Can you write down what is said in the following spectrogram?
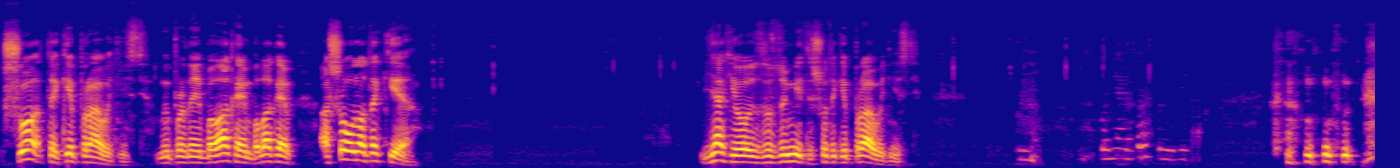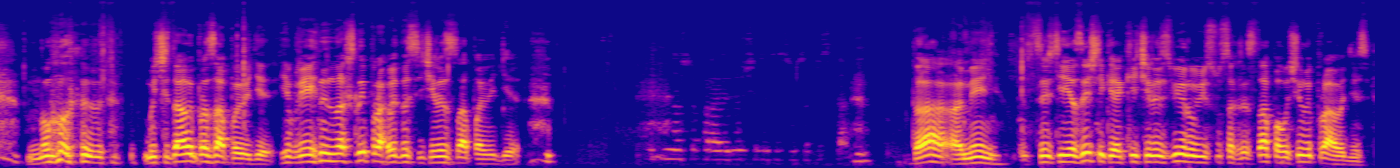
Що таке праведність? Ми про неї балакаємо, балакаємо. А що воно таке? Як його зрозуміти, що таке праведність? Ну, ми читали про заповіді. Євреї не знайшли праведності через заповіді. Наша праведность через Иисуса Христа. Да, амінь. Це ті язичники, які через віру в Ісуса Христа отримали праведність.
